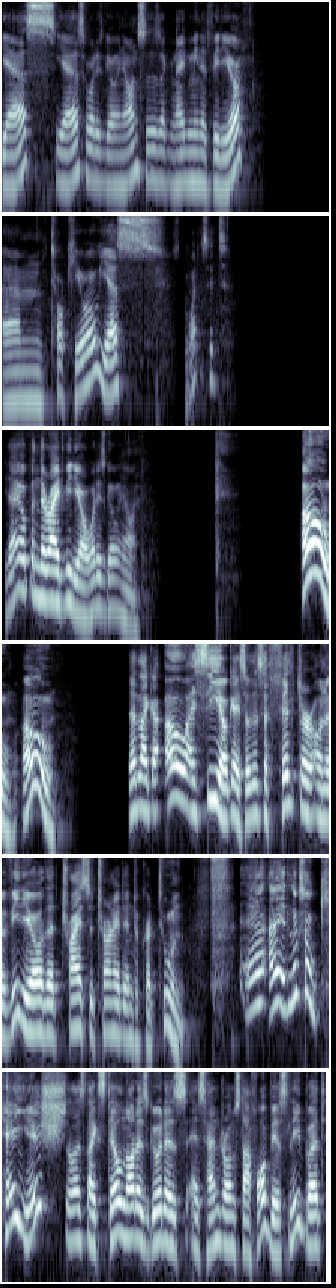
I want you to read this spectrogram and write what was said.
Yes. Yes. What is going on? So there's like nine minute video. Um, Tokyo. Yes. What is it? Did I open the right video? What is going on? Oh, oh. Then like, a, oh, I see. Okay, so there's a filter on a video that tries to turn it into cartoon. Eh, I mean, it looks okay-ish. So it's like still not as good as, as hand-drawn stuff, obviously, but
